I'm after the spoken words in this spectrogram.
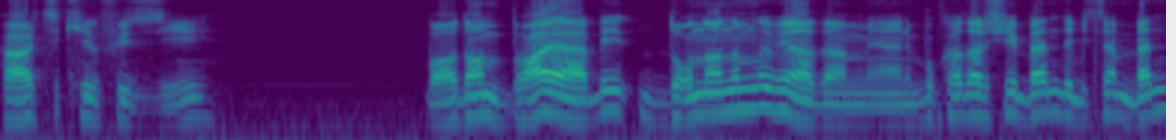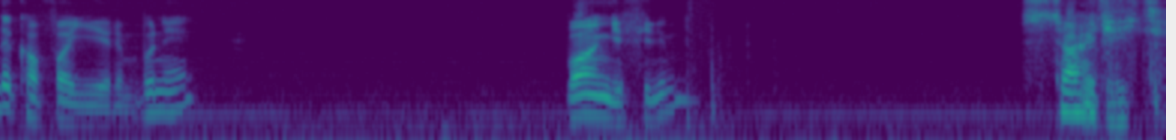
Particle fiziği. Bu adam bayağı bir donanımlı bir adam yani. Bu kadar şey ben de bilsem ben de kafayı yerim. Bu ne? Bu hangi film? Stargate.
